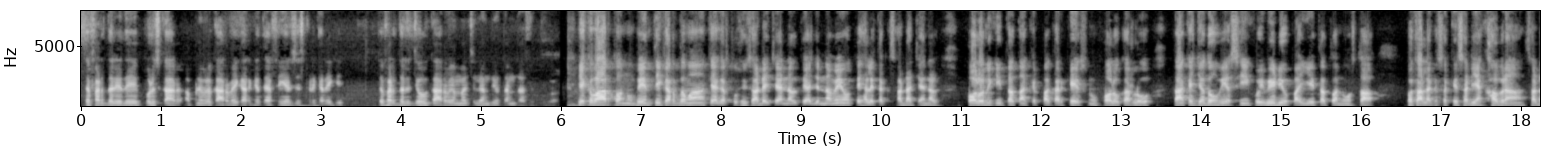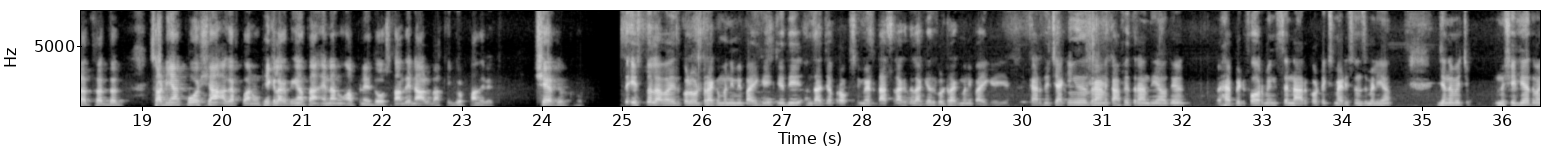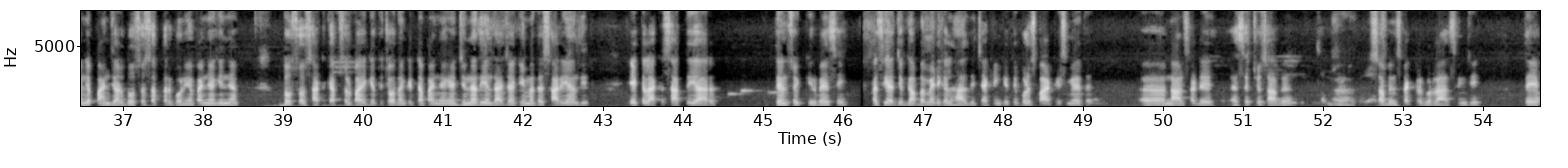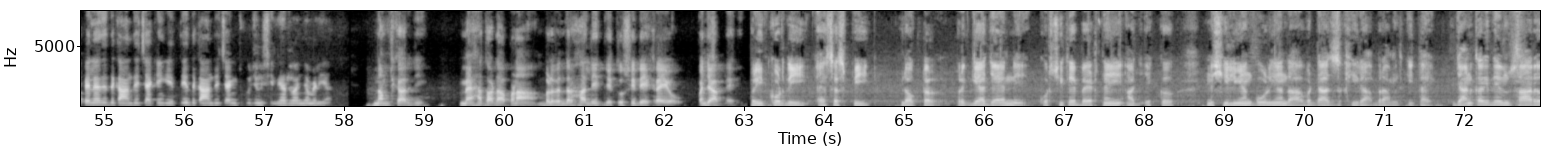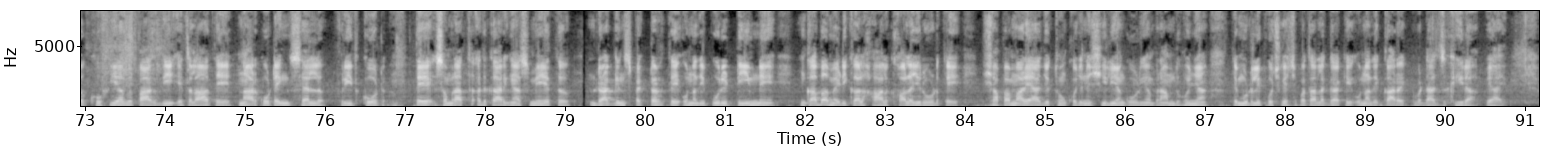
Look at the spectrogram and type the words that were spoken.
ਤੇ ਫਰਦਰ ਇਹਦੇ ਪੁਲਿਸ ਕਾਰ, ਆਪਣੇ ਵੱਲੋਂ ਕਾਰਵਾਈ ਕਰਕੇ ਤੇ ਐਫਆਈਆਰ ਰਜਿਸਟਰ ਕਰੇਗੀ ਤੇ ਫਰਦਰ ਜੋ ਕਾਰਵਾਈ ਅਮਲ ਚ ਲਿਆਂਦੀ ਉਹ ਤੁਹਾਨੂੰ ਦੱਸ ਦਿੱਤੀ ਇੱਕ ਵਾਰ ਤੁਹਾਨੂੰ ਬੇਨਤੀ ਕਰ ਦਵਾਂ ਕਿ ਅਗਰ ਤੁਸੀਂ ਸਾਡੇ ਚੈਨਲ ਤੇ ਅੱਜ ਨਵੇਂ ਹੋ ਤੇ ਹਲੇ ਤੱਕ ਸਾਡਾ ਚੈਨਲ ਫੋਲੋ ਨਹੀਂ ਕੀਤਾ, ਤਾਂ ਕਿਰਪਾ ਕਰਕੇ ਇਸ ਨੂੰ ਫੋਲੋ ਕਰ ਲਓ, ਤਾਂ ਕਿ ਜਦੋਂ ਵੀ ਅਸੀਂ ਕੋਈ ਵੀਡੀਓ ਪਾਈਏ ਤਾਂ ਤੁਹਾਨੂੰ ਉਸ ਦਾ ਪਤਾ ਲੱਗ ਸਕੇ ਸਾਡੀਆਂ ਖਬਰਾਂ, ਸਾਡਾ ਤਰੱਦਦ ਸਾਡੀਆਂ ਕੋਸ਼ਿਸ਼ਾਂ ਅਗਰ ਤੁਹਾਨੂੰ ਠੀਕ ਲੱਗਦੀਆਂ ਤਾਂ ਇਹਨਾਂ ਨੂੰ ਆਪਣੇ ਦੋਸਤਾਂ ਦੇ ਨਾਲ, ਬਾਕੀ ਗਰੁੱਪਾਂ ਦੇ ਵਿੱਚ ਸ਼ੇਅਰ ਜ਼ਰੂਰ ਕਰੋ। ਤੇ ਇਸ ਤੋਂ ਇਲਾਵਾ ਇਹਦੇ ਕੋਲੋਂ ਡਰੱਗ ਮਨੀ ਵੀ ਪਾਈ ਗਈ, ਜਿਹਦੀ ਅੰਦਾਜ਼ਾ ਅਪਰੋਕਸੀਮੇਟ 10 ਲੱਖ ਦੇ ਲਾਗੇ ਇਹਦੇ ਕੋਲ ਡਰੱਗ ਮਨੀ ਪਾਈ ਗਈ ਹੈ। ਘਰ ਦੀ ਚੈਕਿੰਗ ਦੇ ਦੌਰਾਨ ਕਾਫੀ ਤਰ੍ਹਾਂ ਦੀਆਂ ਉਹਦੀਆਂ ਹੈਬਿਟ ਫਾਰਮਿੰਗਸ ਤੇ ਨਾਰਕੋਟਿਕਸ ਮੈਡੀਸਿਨਸ ਮਿਲੀਆਂ, ਜਿਨ੍ਹਾਂ ਵਿੱਚ ਨਸ਼ੀਲੀਆਂ ਦਵਾਈਆਂ 5270 ਗੋਲੀਆਂ ਪਾਈਆਂ ਗਈਆਂ। 260 ਕੈਪਸੂਲ ਪਾਏ ਗਏ ਤੇ 14 ਕਿੱਟਾਂ ਪਾਈਆਂ ਗਈਆਂ ਜਿਨ੍ਹਾਂ ਦੀ ਅੰਦਾਜ਼ਾ ਕੀਮਤ ਸਾਰੀਆਂ ਦੀ 107321 ਰੁਪਏ ਸੀ। ਅਸੀਂ ਅੱਜ ਗੱਬਾ ਮੈਡੀਕਲ ਹਾਲ ਦੀ ਚੈਕਿੰਗ ਕੀਤੀ ਪੁਲਿਸ ਪਾਰਟੀ ਸਮੇਤ ਨਾਲ ਸਾਡੇ ਐਸਐਚਓ ਸਾਹਿਬ ਸਬ ਇੰਸਪੈਕਟਰ ਗੁਰਲਾਲ ਸਿੰਘ ਜੀ। ਤੇ ਪਹਿਲਾਂ ਦੀ ਦੁਕਾਨ ਦੀ ਚੈਕਿੰਗ ਕੀਤੀ ਦੁਕਾਨ ਦੀ ਚੈਕਿੰਗ 'ਚ ਕੁਝ ਨਸ਼ੀਲੀਆਂ ਦਵਾਈਆਂ ਮਿਲੀਆਂ। ਨਮਸਕਾਰ ਜੀ ਮੈਂ ਹਾਂ ਤੁਹਾਡਾ ਆਪਣਾ ਬਲਵਿੰਦਰ ਹਾਲੀ ਤੇ ਤੁਸੀਂ ਦੇਖ ਰਹੇ ਹੋ ਪੰਜਾਬ ਡੇਰੀ ਫਰੀਦਕੋਟ ਦੀ ਐਸਐਸਪੀ ਡਾਕਟਰ ਪ੍ਰਗਿਆ ਜੈਨ ਨੇ ਕੁਰਸੀ ਤੇ ਬੈਠਦਿਆਂ ਹੀ ਅੱਜ ਇੱਕ ਨਸ਼ੀਲੀਆਂ ਗੋਲੀਆਂ ਦਾ ਵੱਡਾ ਜ਼ਖੀਰਾ ਬਰਾਮਦ ਕੀਤਾ ਹੈ। ਜਾਣਕਾਰੀ ਦੇ ਅਨੁਸਾਰ ਖੁਫੀਆ ਵਿਭਾਗ ਦੀ ਇਤਲਾਹ ਤੇ ਨਾਰਕੋਟਿੰਗ ਸੈੱਲ ਫਰੀਦਕੋਟ ਤੇ ਸਮਰੱਥ ਅਧਿਕਾਰੀਆਂ ਸਮੇਤ ਡਰੱਗ ਇੰਸਪੈਕਟਰ ਤੇ ਉਹਨਾਂ ਦੀ ਪੂਰੀ ਟੀਮ ਨੇ Gaba medical hall college road ਤੇ ਛਾਪਾ ਮਾਰਿਆ, ਜਿੱਥੋਂ ਕੁਝ ਨਸ਼ੀਲੀਆਂ ਗੋਲੀਆਂ ਬਰਾਮਦ ਹੋਈਆਂ ਤੇ ਮੁੱਢਲੀ ਪੁੱਛਗਿੱਛ ਪਤਾ ਲੱਗਾ ਕਿ ਉਹਨਾਂ ਦੇ ਘਰ ਇੱਕ ਵੱਡਾ ਜ਼ਖੀਰਾ ਪਿਆ ਹੈ।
